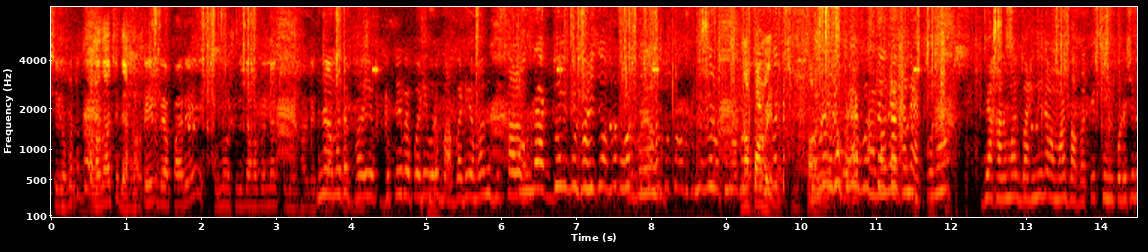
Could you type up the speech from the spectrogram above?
সেই ব্যাপারটা তো আলাদা আছে দেখা। ভোটের ব্যাপারে কোনো অসুবিধা হবে না কোনো ধরনের না আমাদের ভয়ে ভোটের ব্যাপারে ওরা বাবারই আমাদের বিশাল আমরা একদম মনে যে আমরা ভোট না এরকম না আমরা এরকম আমাদের এখানে এখনও যে হারমাজ বাহিনীরা আমার বাবাকে খুন করেছিল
